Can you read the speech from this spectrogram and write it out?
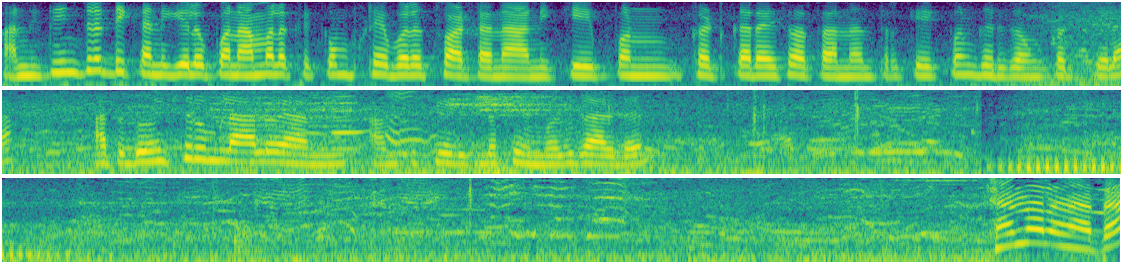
आणि तीन चार ठिकाणी गेलो पण आम्हाला काही कम्फर्टेबलच वाटाना. आणि केक पण कट करायचा होता. नंतर केक पण घरी जाऊन कट केला. आता दोनशे रूमला आलो आहे आम्ही. आमच्या शिर्डीतलं फेमस गार्डन छान झालं ना आता?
